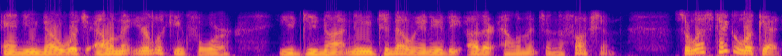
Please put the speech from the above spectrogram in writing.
and you know which element you're looking for, you do not need to know any of the other elements in the function. So let's take a look at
